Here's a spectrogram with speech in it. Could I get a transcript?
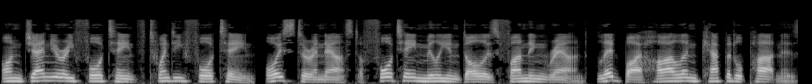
On January 14, 2014, Oyster announced a $14 million funding round, led by Highland Capital Partners.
